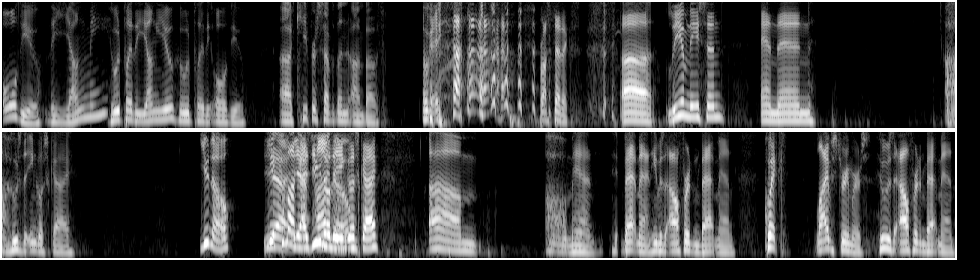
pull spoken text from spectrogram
old you? the young me? Who would play the young you? Who would play the old you? Uh, Kiefer Sutherland on both. Okay. Prosthetics. Uh, Liam Neeson, and then oh, who's the English guy? You know. You- Yeah, come on, yeah, guys. You I know, the know. English guy. Um, oh man, Batman. He was Alfred and Batman. Quick, live streamers. Who's Alfred and Batman?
